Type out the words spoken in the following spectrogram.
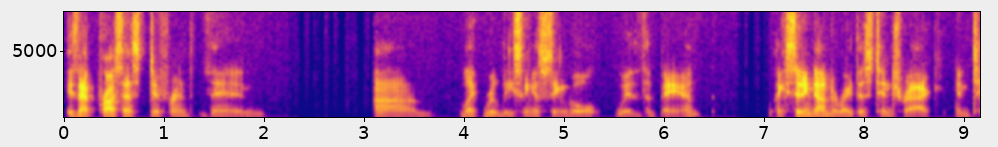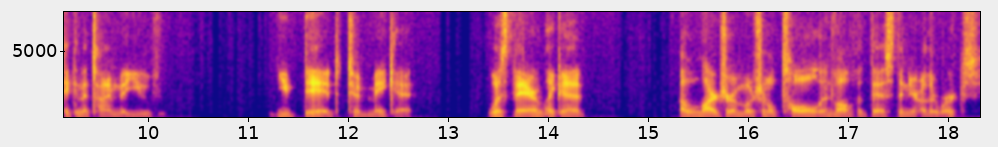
is that process different than um like releasing a single with the band like sitting down to write this 10 track and taking the time that you've you did to make it was there like a a larger emotional toll involved with this than your other works?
